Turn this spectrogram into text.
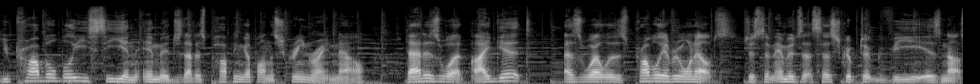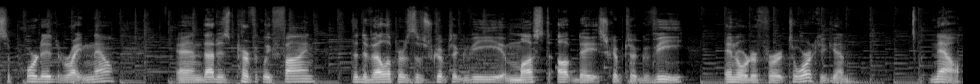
you probably see an image that is popping up on the screen right now. That is what I get, as well as probably everyone else. Just an image that says ScriptHook V is not supported right now, and that is perfectly fine. The developers of ScriptHook V must update ScriptHook V in order for it to work again. Now,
